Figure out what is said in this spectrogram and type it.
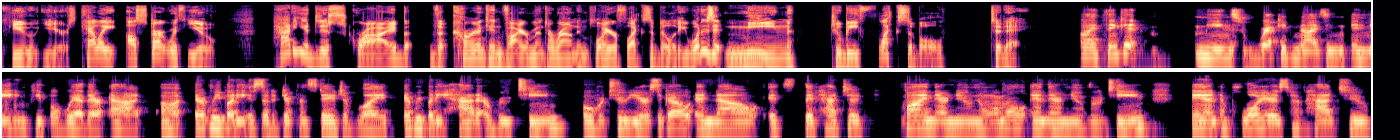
few years. Kelly, I'll start with you. How do you describe the current environment around employer flexibility? What does it mean to be flexible today? I think it means recognizing and meeting people where they're at. Uh, everybody is at a different stage of life. Everybody had a routine over two years ago, and now it's they've had to find their new normal and their new routine. And employers have had to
